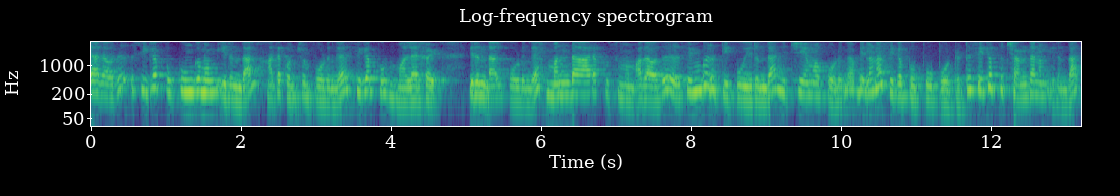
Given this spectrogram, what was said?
அதாவது சிகப்பு குங்குமம் இருந்தால் அதை கொஞ்சம் போடுங்க. சிகப்பு மலர்கள் இருந்தால் போடுங்க. மந்தார குசுமம் அதாவது செம்பருத்தி பூ இருந்தால் நிச்சயமாக போடுங்க. அப்படி இல்லைன்னா சிகப்பு பூ போட்டுட்டு சிகப்பு சந்தனம் இருந்தால்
